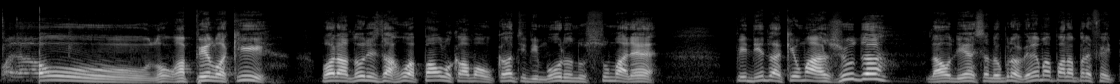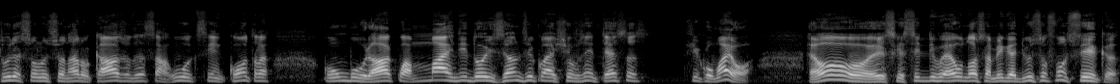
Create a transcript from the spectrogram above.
Olha, o, o apelo aqui, moradores da rua Paulo Cavalcante de Moura, no Sumaré, pedindo aqui uma ajuda da audiência do programa para a Prefeitura solucionar o caso dessa rua que se encontra com um buraco há mais de dois anos e com as chuvas intensas ficou maior. É o, esqueci de, é o nosso amigo Edilson Fonseca.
